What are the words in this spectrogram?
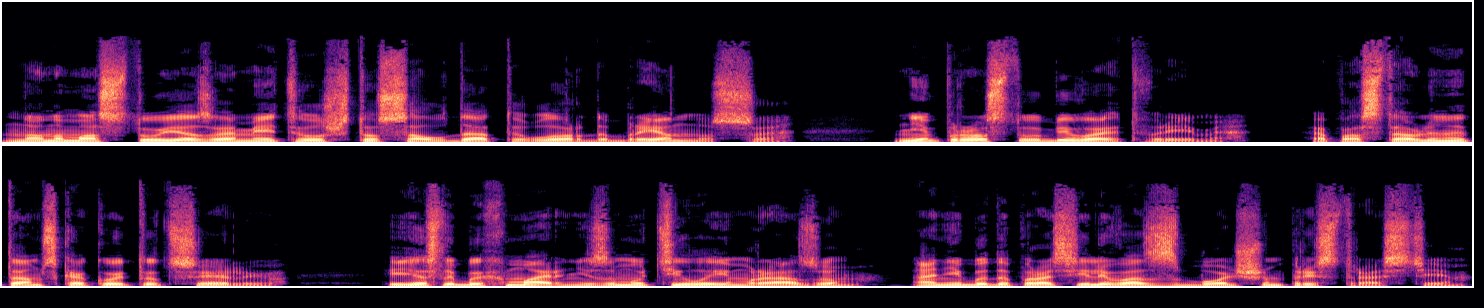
Но на мосту я заметил, что солдаты лорда Бреннуса не просто убивают время, а поставлены там с какой-то целью. И если бы хмарь не замутила им разум, они бы допросили вас с большим пристрастием.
